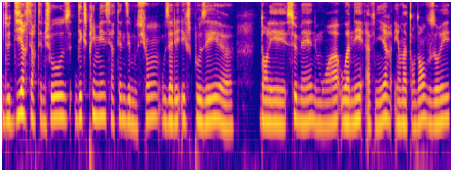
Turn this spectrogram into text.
de dire certaines choses, d'exprimer certaines émotions, vous allez exploser euh, dans les semaines, mois ou années à venir. Et en attendant, vous aurez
